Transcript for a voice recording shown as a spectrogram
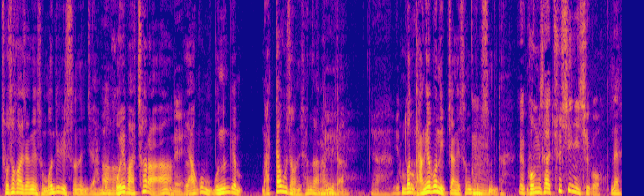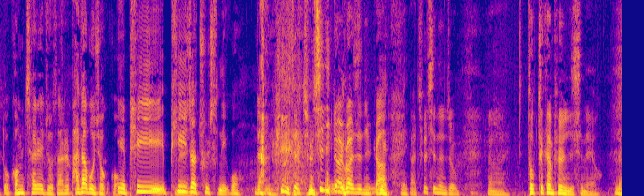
조사 과정에서 뭔 일이 있었는지 한번 아. 고해 바쳐라라고 네. 묻는 게 맞다고 저는 생각을 합니다. 네. 야, 한번 당해본 입장에서는 음. 그렇습니다. 음, 검사 출신이시고 네. 또 검찰의 조사를 받아보셨고 예, 피 피의자 네. 출신이고 네, 피의자 출신이라고 하시니까 예, 예. 야, 출신은 좀 어, 독특한 표현이시네요. 네.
